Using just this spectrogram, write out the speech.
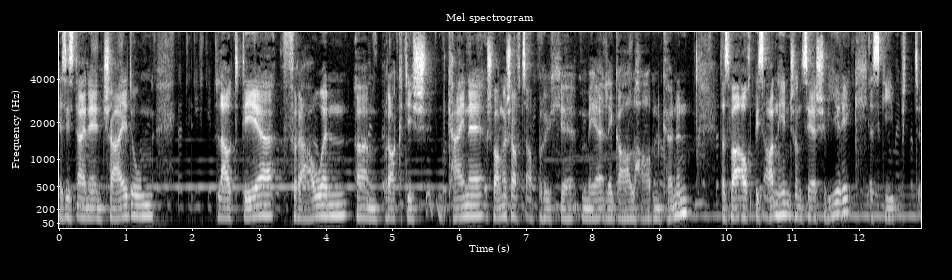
Es ist eine Entscheidung, laut der Frauen ähm, praktisch keine Schwangerschaftsabbrüche mehr legal haben können. Das war auch bis anhin schon sehr schwierig. Es gibt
